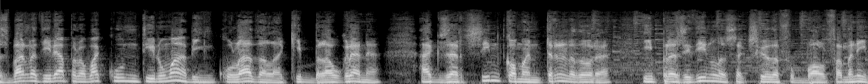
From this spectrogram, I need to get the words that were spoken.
es va retirar però va continuar vinculada a l'equip blaugrana, exercint com a entrenadora i presidint la secció de futbol femení.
